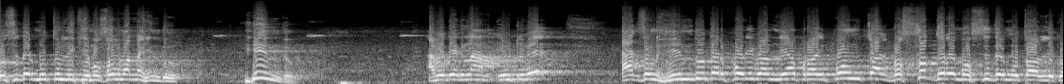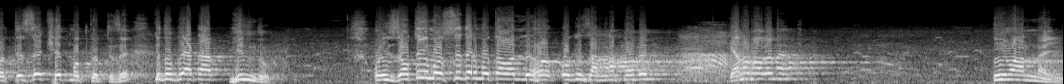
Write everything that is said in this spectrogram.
মসজিদের মুতুল্লি কি, মুসলমান না হিন্দু? হিন্দু। আমি দেখলাম ইউটিউবে একজন হিন্দু তার পরিবার নিয়ে প্রায় পঞ্চাশ বছর ধরে মসজিদের মোতাল্লি করতেছে, খেদমত করতেছে, কিন্তু বেটা হিন্দু। ওই যতই মসজিদের মোতাল্লি হোক, ও কি জান্নাত পাবে? কেন পাবে না? ইমান নাই।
